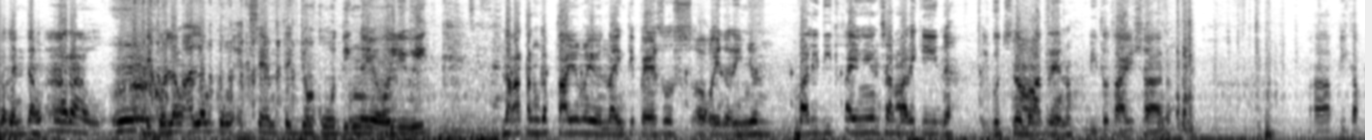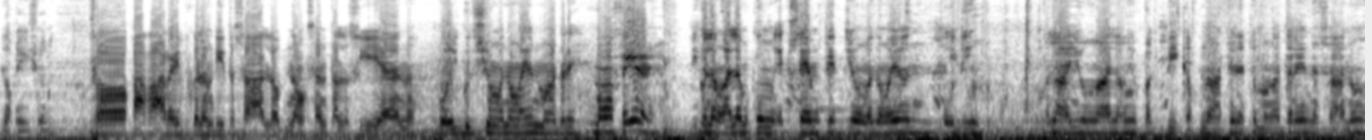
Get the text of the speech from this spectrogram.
Magandang araw. Hindi ko lang alam kung exempted yung coding ngayon. Holy Week. Nakatanggap tayo ngayon, 90 pesos. Okay na rin yun. Bali, dito tayo ngayon sa Marikina. Goods na mga dre, no? Dito tayo sa, ano, ah, pick-up location. So, kaka-arrive ko lang dito sa loob ng Santa Lucia, no? All goods yung ano ngayon, mga dre. Mga fair. Hindi ko lang alam kung exempted yung ano ngayon, coding. Malayo nga lang yung pag-pick up natin ito mga dre nasa ano,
